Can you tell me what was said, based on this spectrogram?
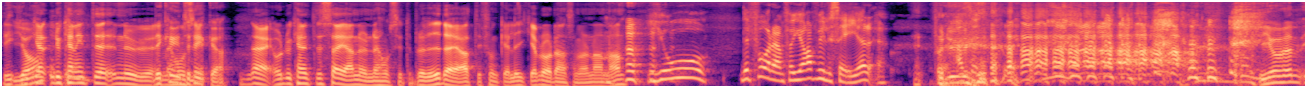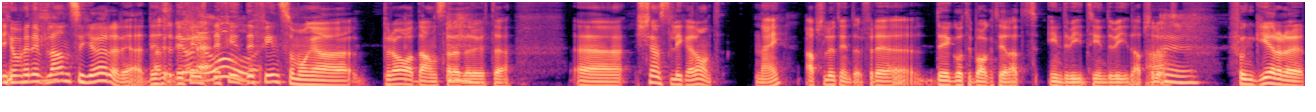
Du, ja, kan, du kan inte nu... Det kan ju hon inte sitter-. Nej, och du kan inte säga nu när hon sitter bredvid dig att det funkar lika bra att dansa med någon annan. Jo, det får han för jag vill säga det. För du, Alltså, jo, men, jo, men ibland så gör det det. Det, Alltså, det, det- finns, det, finns, det finns så många bra dansare där ute. Eh, känns det likadant? Nej, absolut inte. För det, det går tillbaka till att individ till individ, absolut. mm, Fungerar det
